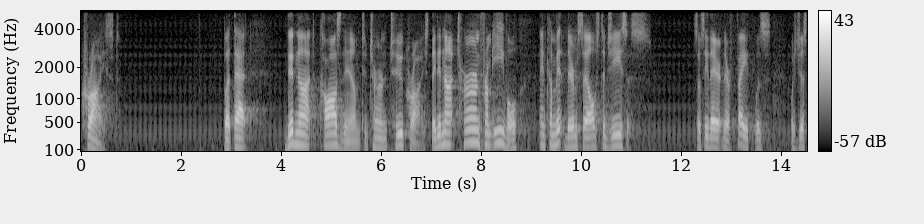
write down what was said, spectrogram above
Christ. But that did not cause them to turn to Christ. They did not turn from evil and commit themselves to Jesus. So, see, their, their faith was, was just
